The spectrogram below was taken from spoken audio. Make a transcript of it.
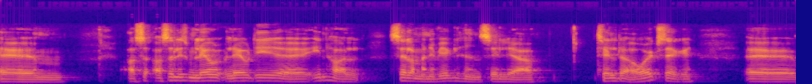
Øh, og, så, og så ligesom lave, lave det øh, indhold, selvom man i virkeligheden sælger telte og rygsække, øh,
